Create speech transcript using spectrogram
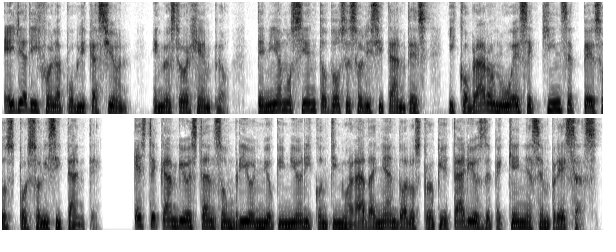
Ella dijo en la publicación, en nuestro ejemplo, teníamos 112 solicitantes y cobraron US 15 pesos por solicitante. Este cambio es tan sombrío en mi opinión y continuará dañando a los propietarios de pequeñas empresas.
